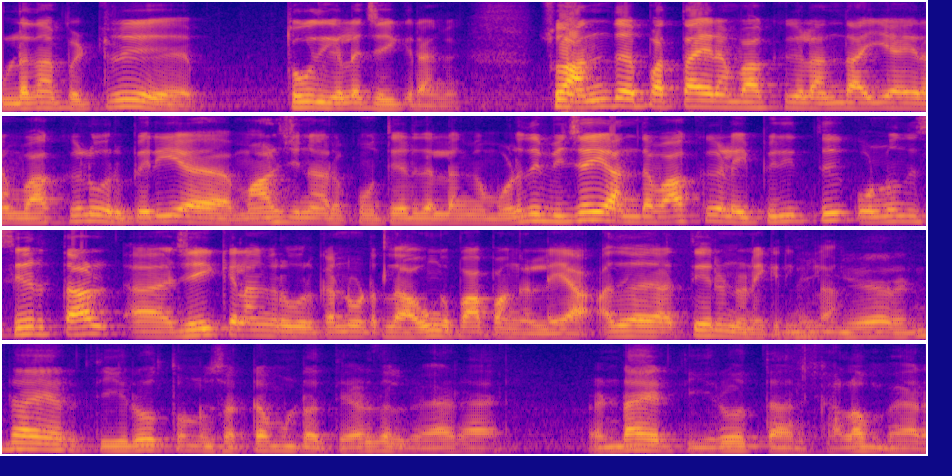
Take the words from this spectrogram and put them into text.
உள்ளதான் பெற்று தொகுதிகளில் ஜெயிக்கிறாங்க. ஸோ அந்த பத்தாயிரம் வாக்குகள் அந்த ஐயாயிரம் வாக்குகள் ஒரு பெரிய மார்ஜினாக இருக்கும் தேர்தலுங்கும் பொழுது. விஜய் அந்த வாக்குகளை பிரித்து கொண்டு வந்து சேர்த்தால் ஜெயிக்கலாங்கிற ஒரு கண்ணோட்டத்தில் அவங்க பார்ப்பாங்க இல்லையா? அது தேர்ன்னு நினைக்கிறீங்களா? ரெண்டாயிரத்தி இருபத்தொன்று சட்டமன்ற தேர்தல் வேற ரெண்டாயிரத்தி இருபத்தாறு களம் வேற.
